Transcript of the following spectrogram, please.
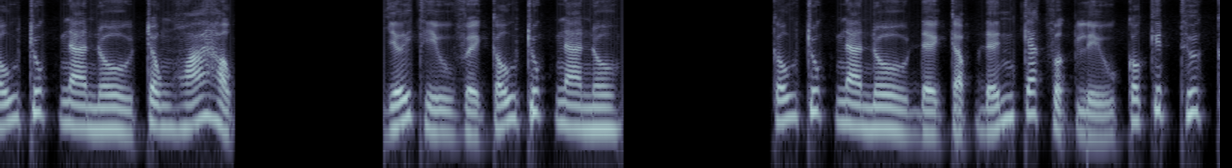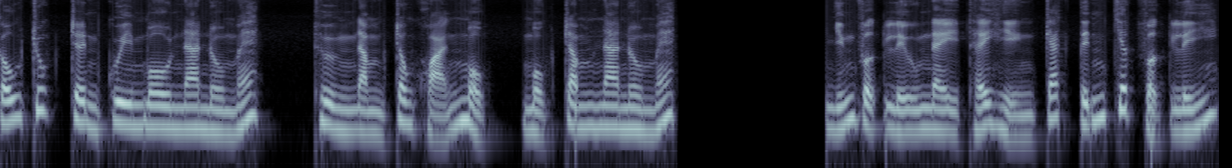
Cấu trúc nano trong hóa học. Giới thiệu về cấu trúc nano. Cấu trúc nano đề cập đến các vật liệu có kích thước cấu trúc trên quy mô nanomet, thường nằm trong khoảng 1, 100 nanomet. Những vật liệu này thể hiện các tính chất vật lý,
